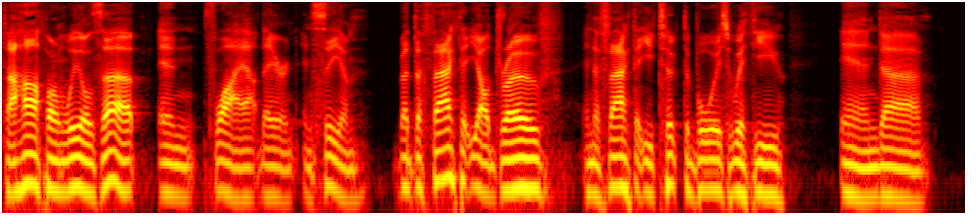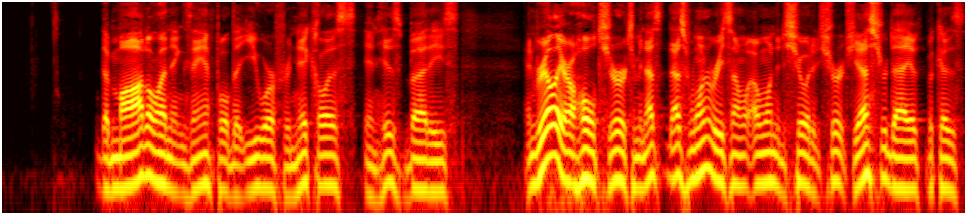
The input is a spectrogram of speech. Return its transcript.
to hop on wheels up and fly out there and, and see them, but the fact that y'all drove and the fact that you took the boys with you, and uh, the model and example that you were for Nicholas and his buddies, and really our whole church. I mean, that's that's one reason I wanted to show it at church yesterday is because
